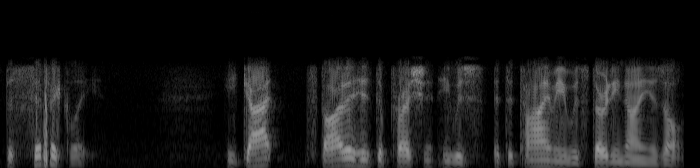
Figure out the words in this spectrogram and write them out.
specifically he got started his depression. He was at the time he was 39 years old.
